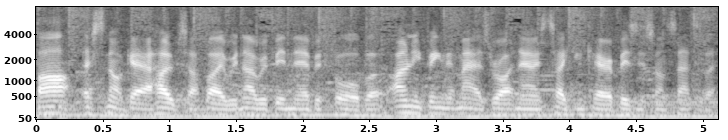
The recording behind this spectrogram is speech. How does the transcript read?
But let's not get our hopes up, eh? We know we've been there before, but only thing that matters right now is taking care of business on Saturday.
